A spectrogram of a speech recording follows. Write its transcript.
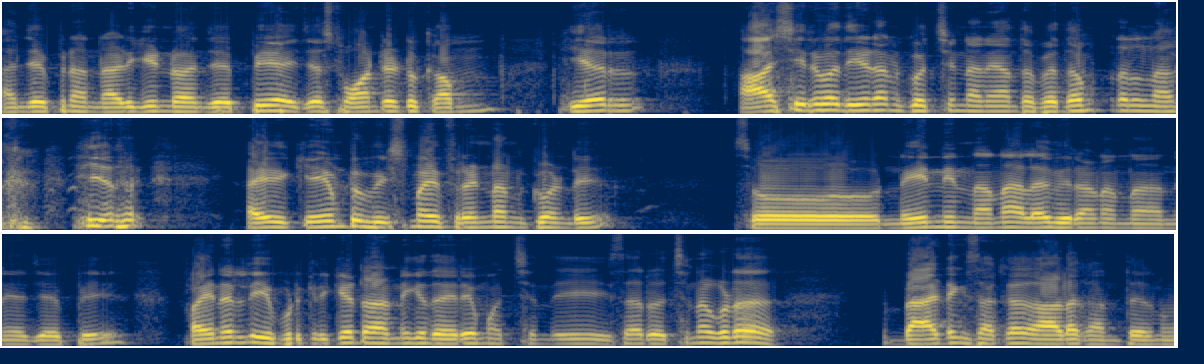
అని చెప్పి నన్ను అడిగిండు అని చెప్పి I just wanted to come here ఆశీర్వాదీయడానికి వచ్చిండు అనే అంత పెద్ద మాటలు నాకు. Here I came to wish my friend అనుకోండి. సో నేను నిన్న అనాలే విరాన్ అన్న అని చెప్పి ఫైనల్లీ ఇప్పుడు క్రికెట్ ఆడడానికి ధైర్యం వచ్చింది. ఈసారి వచ్చినా కూడా బ్యాటింగ్ చక్కగా ఆడక అంతేను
